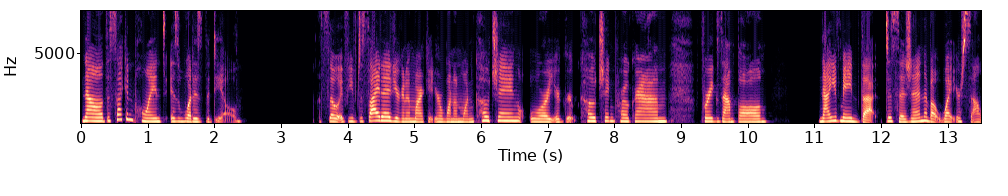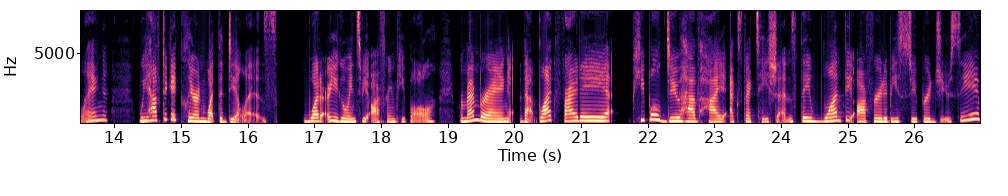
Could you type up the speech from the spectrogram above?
Now, the second point is what is the deal? So, if you've decided you're going to market your one on one coaching or your group coaching program, for example, now you've made that decision about what you're selling, we have to get clear on what the deal is what are you going to be offering people? Remembering that Black Friday, people do have high expectations. They want the offer to be super juicy.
